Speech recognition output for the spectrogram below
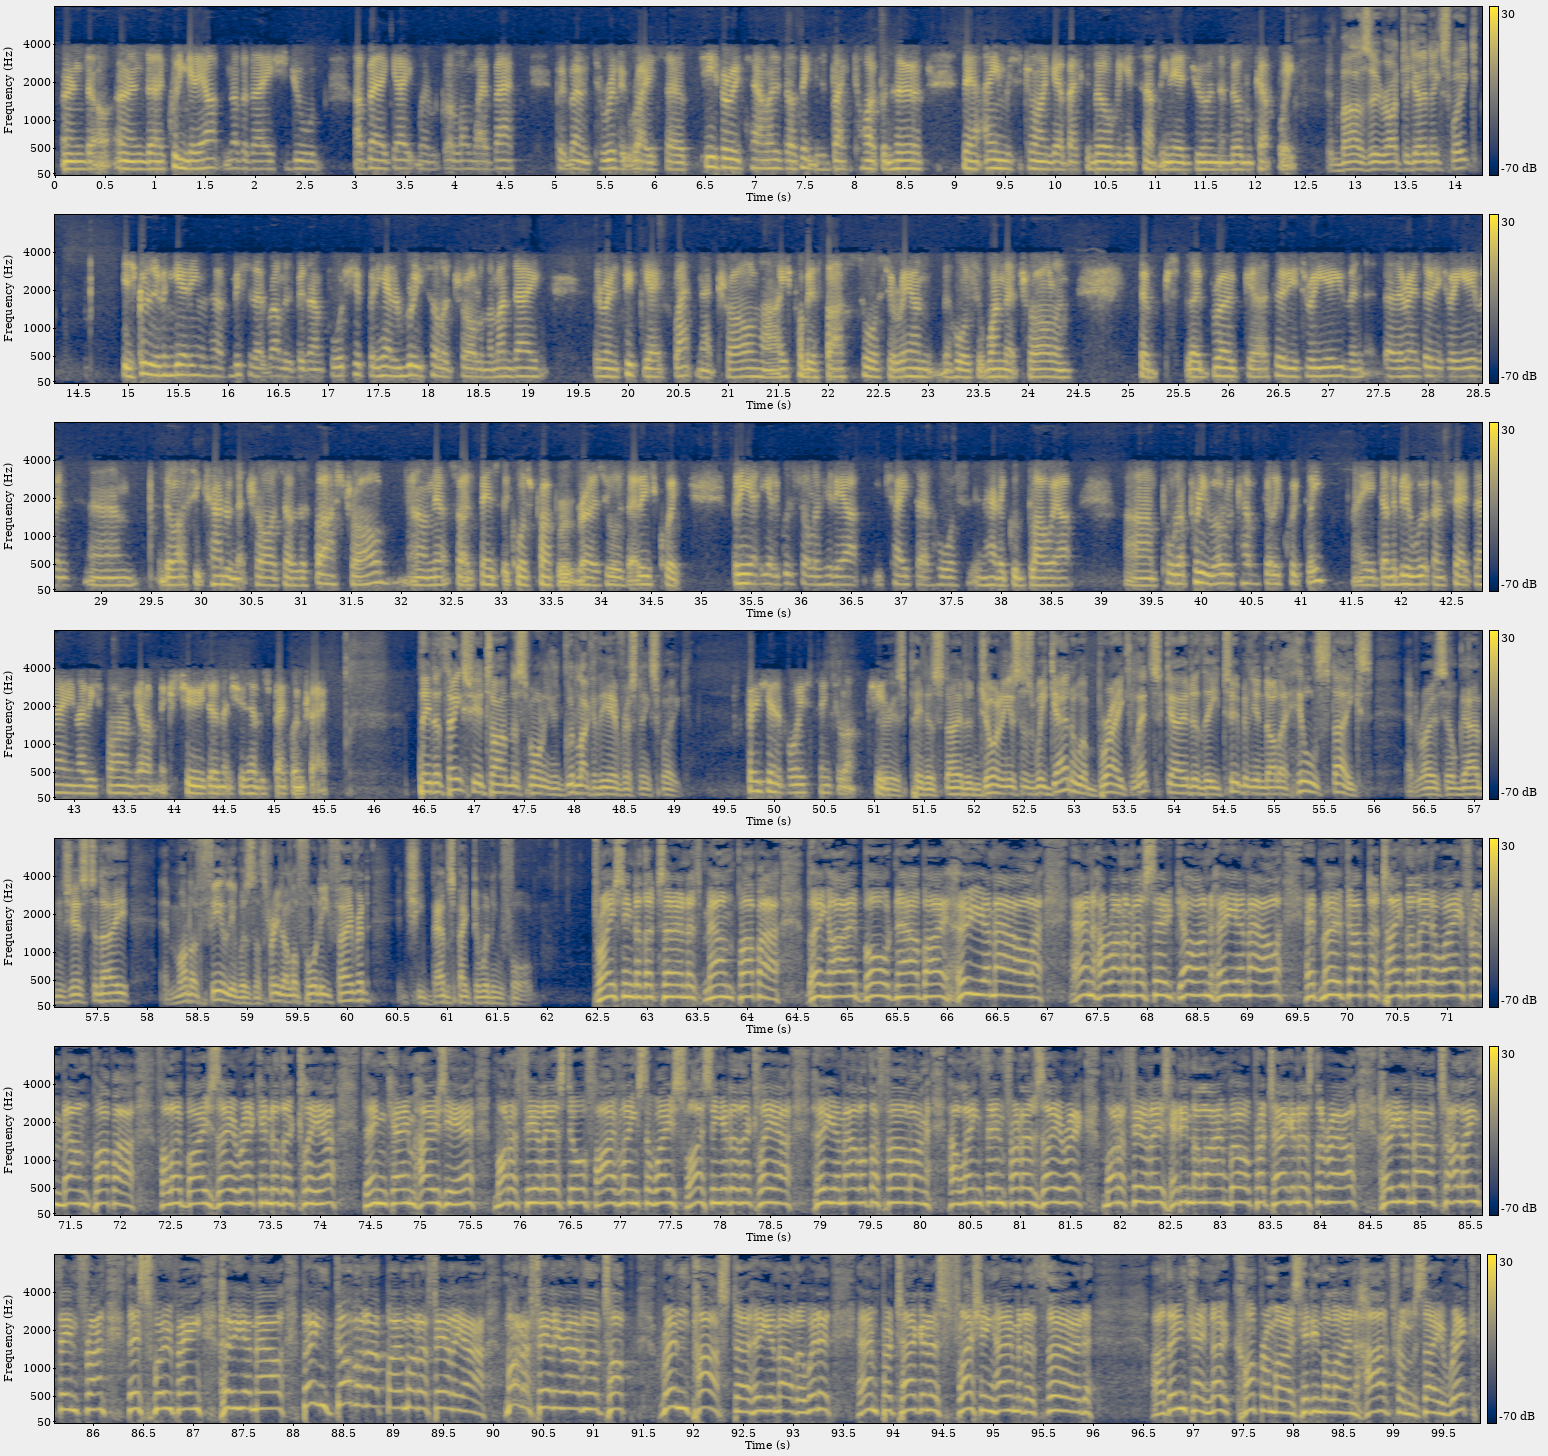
and uh, and uh, couldn't get out. Another day she drew a bad gate when got a long way back but ran a terrific race. So she's very talented. I think there's black type in her. Their aim is to try and go back to Melbourne and get something there during the Melbourne Cup week. And Mazu right to go next week? He's good as we can get him. Missing that run was a bit unfortunate, but he had a really solid trial on the Monday. They ran 58 flat in that trial. Uh, he's probably the fastest horse around, the horse that won that trial, and they, they broke uh, 33 even. They ran 33 even um, the last 600 in that trial, so it was a fast trial and on the outside fence. Of course, proper at Rose Hills, that is quick. But he had, he had, a good solid hit out. He chased that horse and had a good blowout. Um, pulled up pretty well, recovered fairly quickly. He'd done a bit of work on Saturday, and fine and up next Tuesday, and that should have us back on track. Peter, thanks for your time this morning, and good luck at the Everest next week. Appreciate it, boys. Thanks a lot. Cheers. There is Peter Snowden joining us as we go to a break. Let's go to the $2 million Hill Stakes at Rosehill Gardens yesterday. And Montefilia was the $3.40 favourite, and she bounced back to winning form. Racing to the turn, it's Mount Popper being eyeballed now by Huyamal. And Hieronymus said, go on Huyamal. It moved up to take the lead away from Mount Popper, followed by Zayrek into the clear. Then came Hosier. Montefilia still five lengths away, slicing into the clear. Huyamal at the furlong, a length in front of Zayrek. Montefilia hitting the line well, protagonist the rail. Huyamal a length in front. They're swooping. Huyamal being gobbled up by Montefilia. Montefilia over the top, run past uh, Huyamal to win it, and protagonist flashing home into third. Uh, then came no compromise, hitting the line hard from Zayrek.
